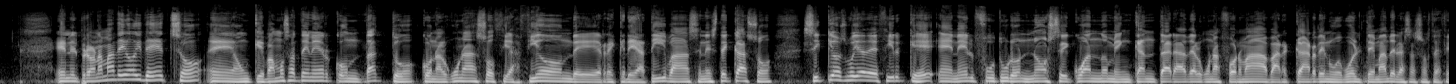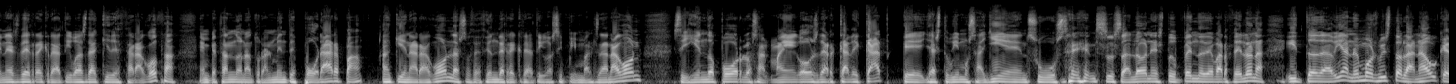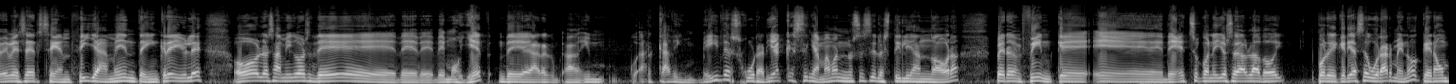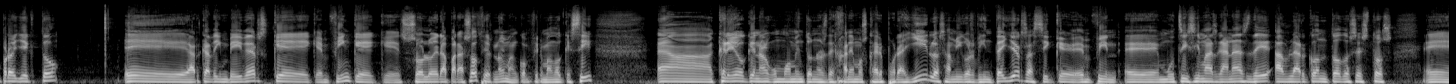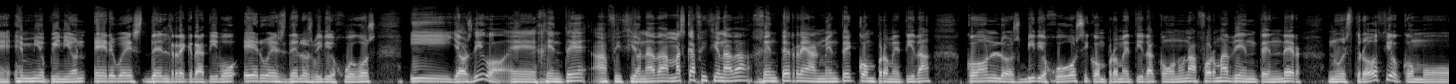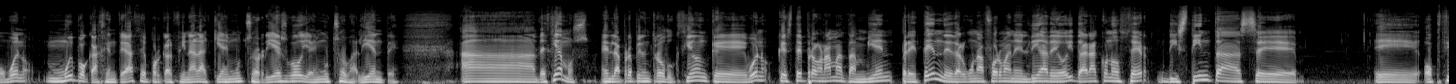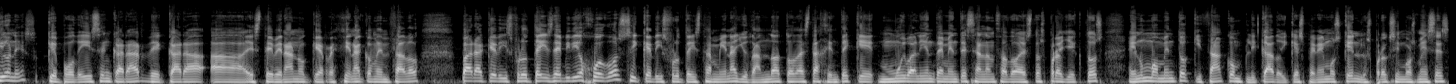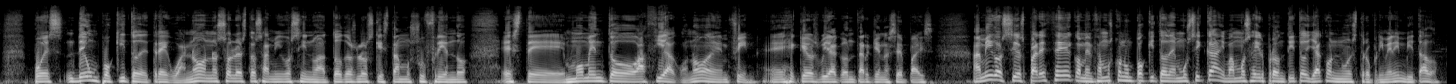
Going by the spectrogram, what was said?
En el programa de hoy, de hecho, eh, aunque vamos a tener contacto con alguna asociación de recreativas, en este caso, sí que os voy a decir que en el futuro, no sé cuándo, me encantará de alguna forma abarcar de nuevo el tema de las asociaciones de recreativas de aquí de Zaragoza, empezando naturalmente por ARPA, aquí en Aragón, la Asociación de Recreativas y Pinballs de Aragón, siguiendo por los amigos de Arcade Cat, que ya estuvimos allí en, sus, en su salón estupendo de Barcelona y todavía no hemos visto la NAU, que debe ser sencillamente increíble, o los amigos de, de, de, de Mollet, de Ar- Arcade Invaders, juraría que se llamaban, no sé si lo estoy liando ahora, pero en fin, que eh, de hecho con ellos he hablado hoy, porque quería asegurarme, ¿no? Que era un proyecto eh, Arcade Invaders que, que, en fin, que, que solo era para socios, ¿no? Y me han confirmado que sí. Ah, creo que en algún momento nos dejaremos caer por allí, los amigos vintagers, así que, en fin, eh, muchísimas ganas de hablar con todos estos, eh, en mi opinión, héroes del recreativo, héroes de los videojuegos y ya os digo, eh, gente aficionada, más que aficionada, gente realmente comprometida con los videojuegos y comprometida con una forma de entender nuestro ocio como, bueno, muy poca gente hace, porque al final aquí hay mucho riesgo y hay mucho valiente. Ah, decíamos en la propia introducción que bueno que este programa también pretende de alguna forma en el día de hoy dar a conocer distintas eh, eh, opciones que podéis encarar de cara a este verano que recién ha comenzado para que disfrutéis de videojuegos y que disfrutéis también ayudando a toda esta gente que muy valientemente se ha lanzado a estos proyectos en un momento quizá complicado y que esperemos que en los próximos meses pues dé un poquito de tregua, ¿no? No solo a estos amigos, sino a todos los que estamos sufriendo este momento aciago, ¿no? En fin, eh, que os voy a contar que no sepáis. Amigos, si os parece, comenzamos con un poquito de música y vamos a ir prontito ya con nuestro primer invitado.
